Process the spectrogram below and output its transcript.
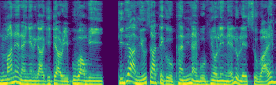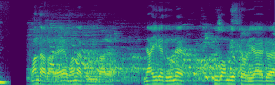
မြန်မာနဲ့နိုင်ငံတကာဂီတတွေပူပေါင်းပြီးဂီတအမျိုးအစားတစ်ကိုဖန်တီးနိုင်ဖို့မျှော်လင့်တယ်လို့လည်းဆိုပါတယ်ဝမ်းသာပါတယ်ဝမ်းသာကိုယ်ကြီးပါတယ်အများကြီးတဲ့သူတို့နဲ့ပူးပေါင်းပြီးတော့ဖြော်ပြရတဲ့အတွက်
